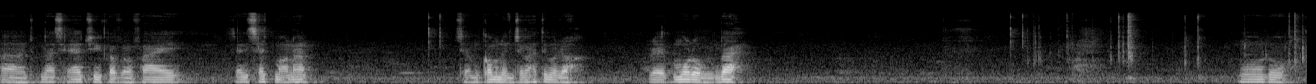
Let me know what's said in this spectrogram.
À, chúng ta sẽ truy cập vào file danh sách món ăn. component.html ở đây có model của chúng ta. Model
